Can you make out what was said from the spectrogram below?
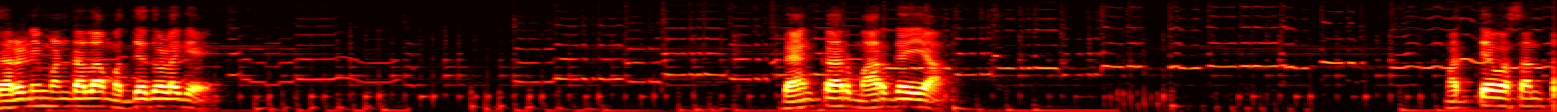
ಧರಣಿ ಮಂಡಲ ಮಧ್ಯದೊಳಗೆ. ಬ್ಯಾಂಕರ್ ಮಾರ್ಗಯ್ಯ. ಮತ್ತೆ ವಸಂತ.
